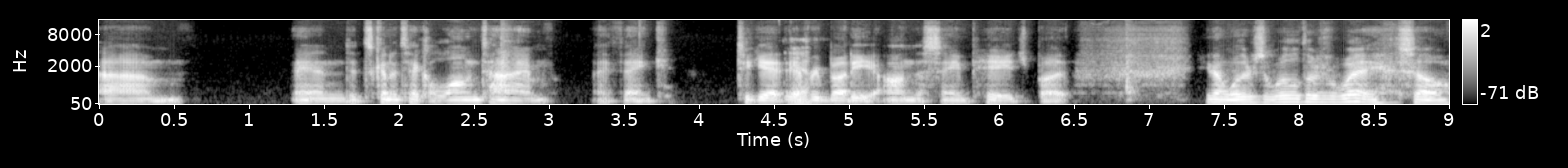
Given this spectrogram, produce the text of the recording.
Um, and it's going to take a long time, I think, to get yeah everybody on the same page. But you know, well, there's a will, there's a way. So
